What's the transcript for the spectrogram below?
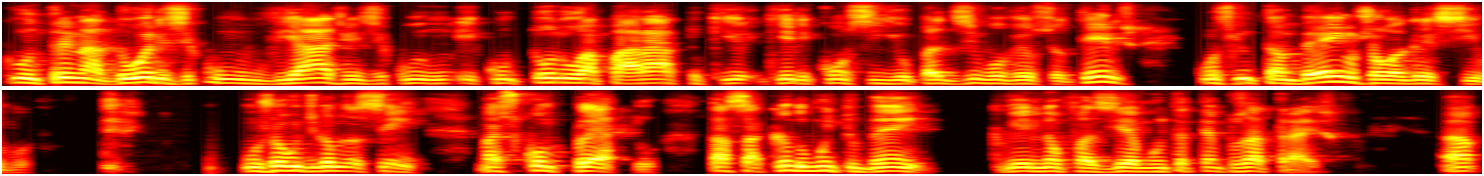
com treinadores e com viagens e com, e com todo o aparato que, que ele conseguiu para desenvolver o seu tênis, conseguiu também um jogo agressivo. Um jogo, digamos assim, mais completo. Está sacando muito bem, que ele não fazia muito tempos atrás. Ah,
